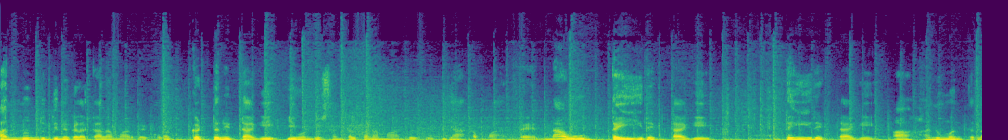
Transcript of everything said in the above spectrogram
ಹನ್ನೊಂದು ದಿನಗಳ ಕಾಲ ಮಾಡಬೇಕು. ಕಟ್ಟುನಿಟ್ಟಾಗಿ ಈ ಒಂದು ಸಂಕಲ್ಪನ ಮಾಡಬೇಕು. ಯಾಕಪ್ಪ ಅಂದರೆ ನಾವು ಡೈರೆಕ್ಟಾಗಿ ಡೈರೆಕ್ಟಾಗಿ ಆ ಹನುಮಂತನ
